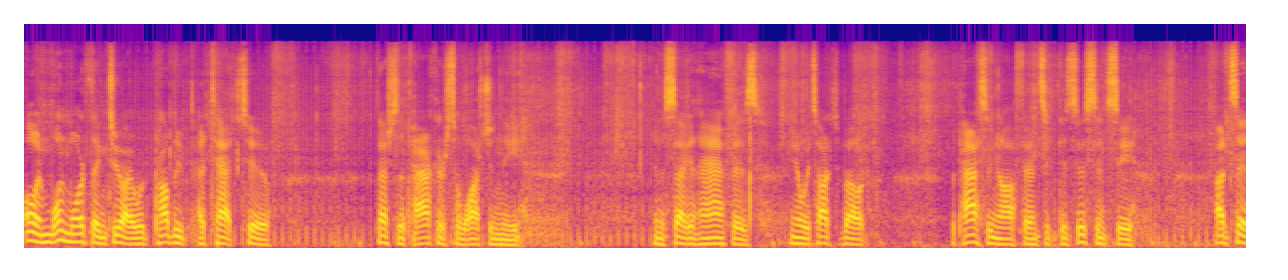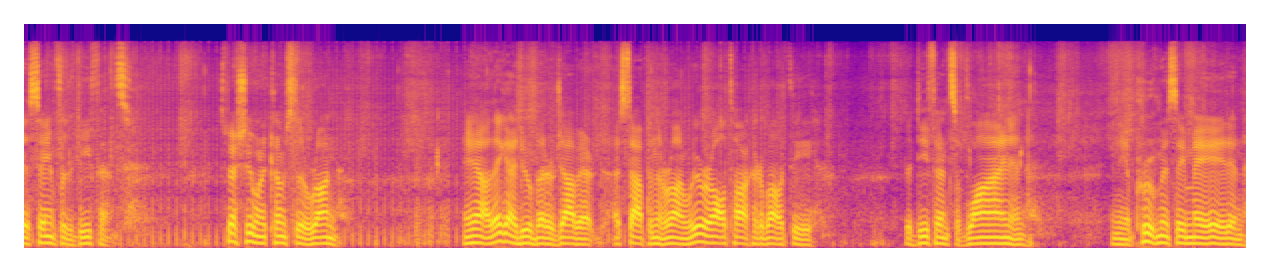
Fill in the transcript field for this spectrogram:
oh, and one more thing too, I would probably attach to attach to the Packers to watching the in the second half is you know we talked about the passing offense and consistency. I'd say the same for the defense, especially when it comes to the run. Yeah, they got to do a better job at, at stopping the run. We were all talking about the the defensive line and and the improvements they made and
